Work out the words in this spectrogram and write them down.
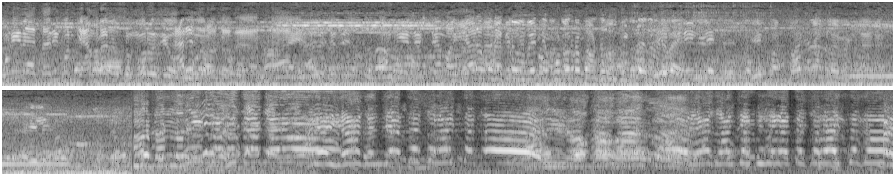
कोणी नाही तरी पण कॅमेराच्या समोरच येऊन इकडे उभे ते फोटोग्राफर धरून फेकतात. एक पण चांगला भेटला अरे या गंजाचं करायचं काय या गांजा पिणाऱ्याचं करायचं काय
